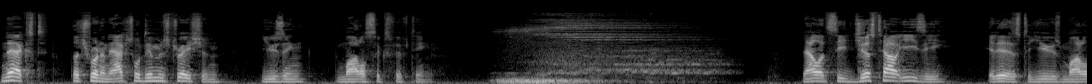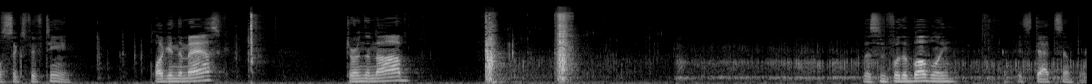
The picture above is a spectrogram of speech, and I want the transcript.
Next, let's run an actual demonstration using the Model 615. Now let's see just how easy it is to use Model 615. Plug in the mask, turn the knob, listen for the bubbling. It's that simple.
